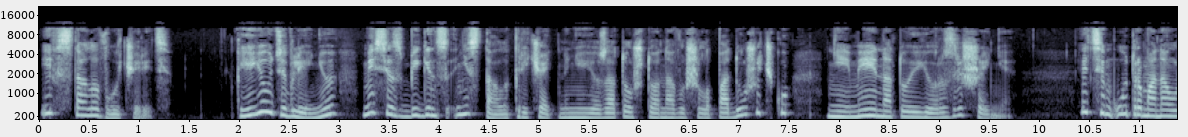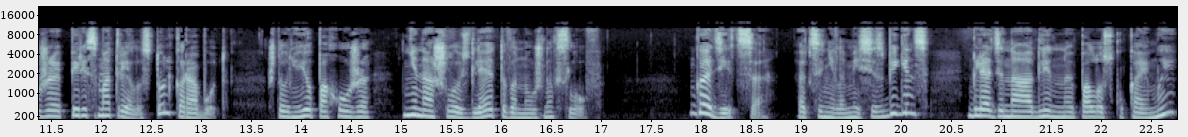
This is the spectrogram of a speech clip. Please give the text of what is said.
и встала в очередь. К ее удивлению, миссис Биггинс не стала кричать на нее за то, что она вышила подушечку, не имея на то ее разрешения. Этим утром она уже пересмотрела столько работ, что у нее, похоже, не нашлось для этого нужных слов. «Годится», — оценила миссис Биггинс, глядя на длинную полоску каймы,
